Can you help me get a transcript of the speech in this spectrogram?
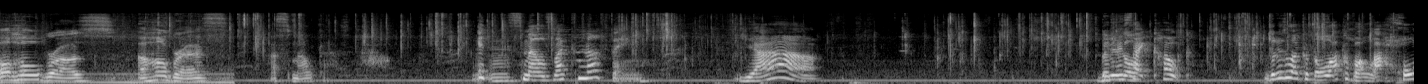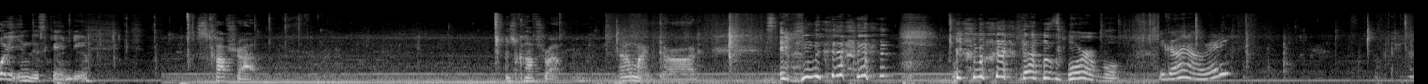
Aho bros. Ahoy Brause. I smell that. It smells like nothing. Yeah. There It is, like Coke. there is like a lot of ahoy in this candy. It's cough drop. It's cough drop. Oh my god. that was horrible. You're going already? Uh.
